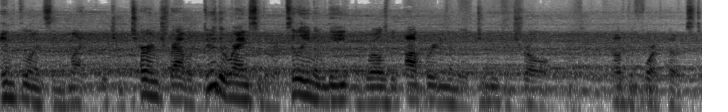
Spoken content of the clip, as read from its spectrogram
influencing Mike, which in turn traveled through the ranks of the reptilian elite, and the world's been operating under the due control of the fourth host.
